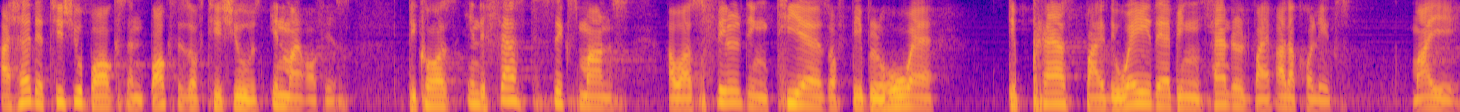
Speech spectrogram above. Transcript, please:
I had a tissue box and boxes of tissues in my office because in the first six months, I was fielding tears of people who were depressed by the way they're being handled by other colleagues. My.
